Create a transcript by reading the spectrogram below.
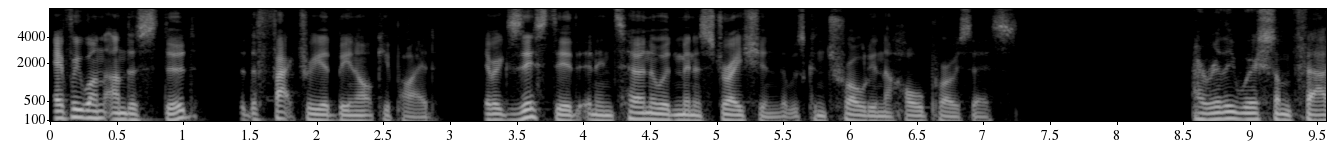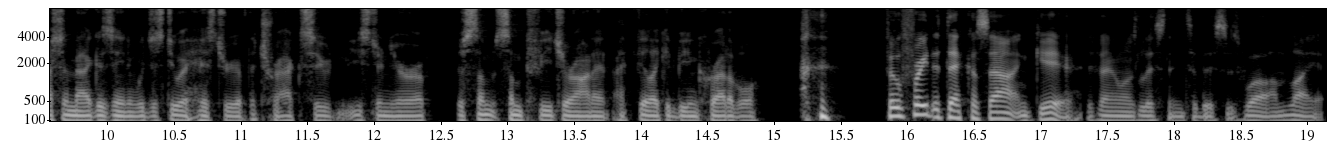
Everyone understood that the factory had been occupied. There existed an internal administration that was controlling the whole process. I really wish some fashion magazine would just do a history of the tracksuit in Eastern Europe. Just some some feature on it. I feel like it'd be incredible. Feel free to deck us out in gear if anyone's listening to this as well. I'm like,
